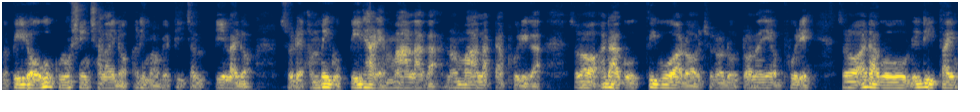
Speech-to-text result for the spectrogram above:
မပေးတော့ဘူးအကုန်လုံးရှင်းချလိုက်တော့အဲ့ဒီမှာပဲပြေးပြေးလိုက်တော့ဆိုတော့အမိတ်ကိုပေးထားတယ်မာလာကနော်မာလာတပ်ဖွဲ့တွေကဆိုတော့အဲ့ဒါကိုသိဖို့ကတော့ကျွန်တော်တို့တော်လိုင်းရဲ့အဖွဲ့တွေဆိုတော့အဲ့ဒါကိုဒီဒီတိုင်း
